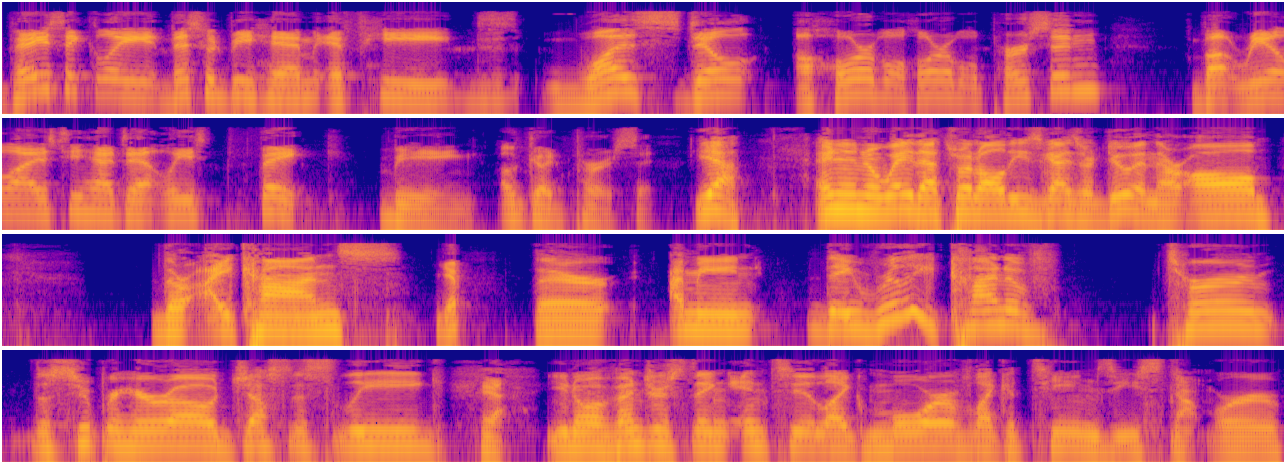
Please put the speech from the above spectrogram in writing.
Basically, this would be him if he was still a horrible, horrible person, but realized he had to at least fake being a good person. Yeah. And in a way, that's what all these guys are doing. They're all, they're icons. Yep. They're, I mean, they really kind of turn the superhero Justice League, Yeah. you know, Avengers thing into like more of like a TMZ stunt where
